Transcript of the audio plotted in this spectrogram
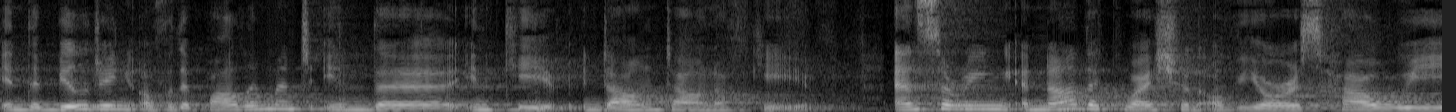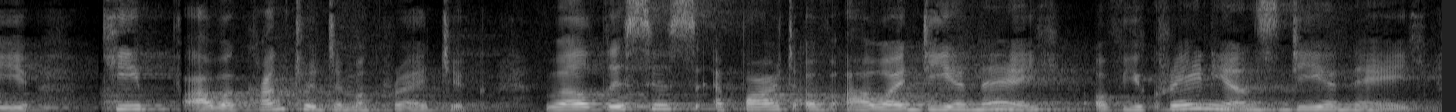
in the building of the parliament in, the, in Kiev, in downtown of Kiev. Answering another question of yours, how we keep our country democratic, Well, this is a part of our DNA, of Ukrainians' DNA.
